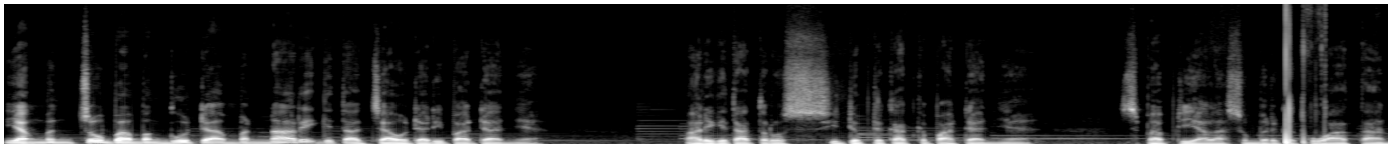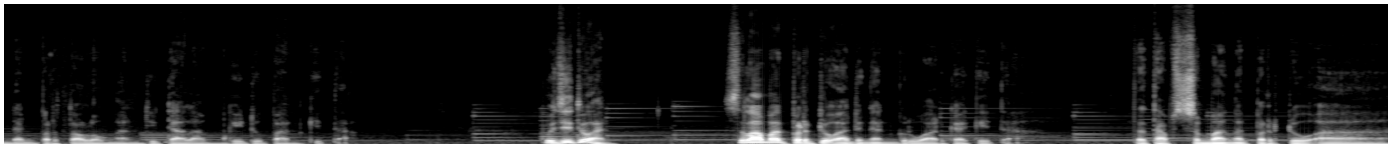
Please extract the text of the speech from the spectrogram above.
yang mencoba menggoda, menarik kita jauh daripadanya. Mari kita terus hidup dekat kepadanya, sebab dialah sumber kekuatan dan pertolongan di dalam kehidupan kita. Puji Tuhan, selamat berdoa dengan keluarga kita. Tetap semangat berdoa.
